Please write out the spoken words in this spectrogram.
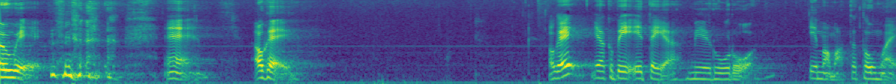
Aue. e, ok. Ok, ia ka be e teia, me roroa, e mama, tatou mai,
